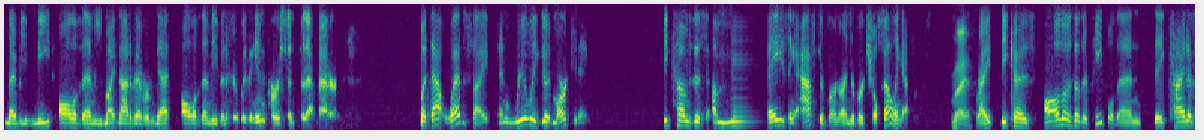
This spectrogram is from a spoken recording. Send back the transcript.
maybe meet all of them. You might not have ever met all of them, even if it was in person for that matter. But that website and really good marketing becomes this amazing afterburner on your virtual selling efforts. Right. Right. Because all those other people then they kind of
